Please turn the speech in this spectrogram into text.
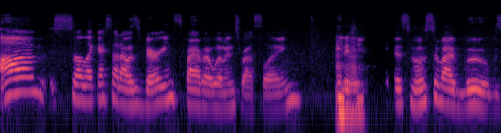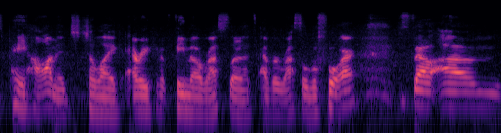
Um, so like I said, I was very inspired by women's wrestling. And mm-hmm. if you notice, most of my moves pay homage to like every female wrestler that's ever wrestled before. So um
